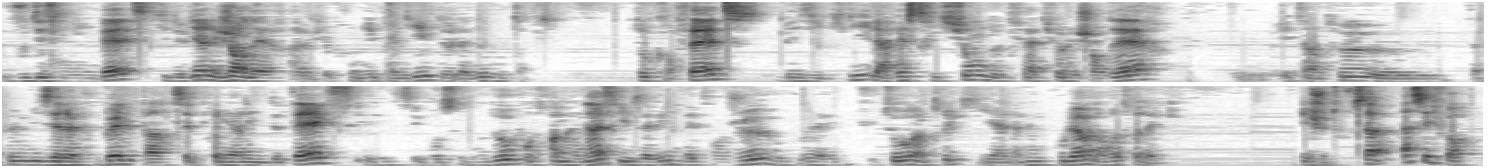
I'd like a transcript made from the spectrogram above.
vous désignez une bête qui devient légendaire avec le premier palier de l'anneau vous tente. Donc en fait, basically, la restriction de créatures légendaires euh, est un peu, euh, un peu mise à la poubelle par cette première ligne de texte. C'est grosso modo, pour trois manas, si vous avez une bête en jeu, vous pouvez plutôt un truc qui a la même couleur dans votre deck. Et je trouve ça assez fort.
